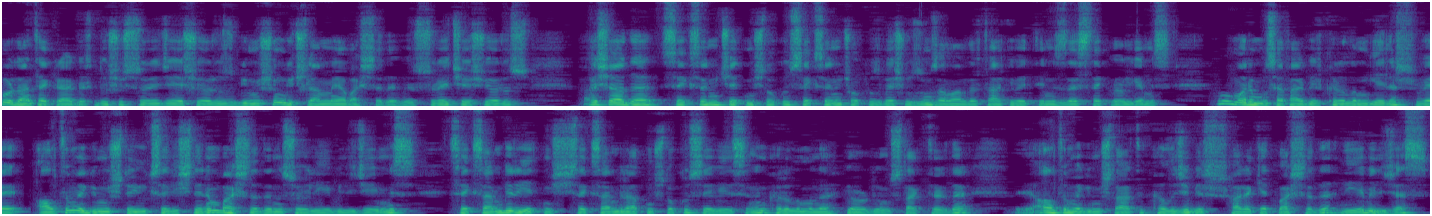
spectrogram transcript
Buradan tekrar bir düşüş süreci yaşıyoruz. Gümüşün güçlenmeye başladığı bir süreç yaşıyoruz. Aşağıda 83-79-83-35 uzun zamandır takip ettiğimiz destek bölgemiz. Umarım bu sefer bir kırılım gelir ve altın ve gümüşte yükselişlerin başladığını söyleyebileceğimiz 81-70-81-69 seviyesinin kırılımını gördüğümüz takdirde altın ve gümüşte artık kalıcı bir hareket başladı diyebileceğiz.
